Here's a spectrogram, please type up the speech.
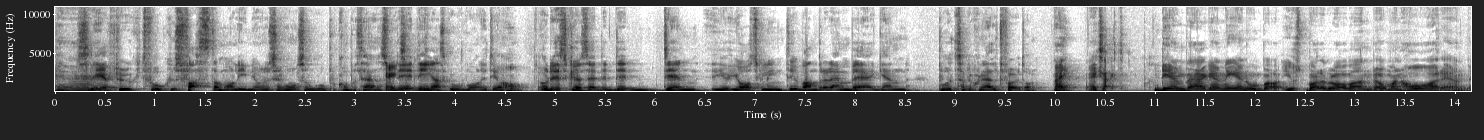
Eh, Så det är produktfokus fast de har en linjeorganisation som går på kompetens. Det, det är ganska ovanligt ja. Ja. Och det skulle jag säga, det, det, den, jag skulle inte vandra den vägen på ett traditionellt företag. Nej, exakt. Den vägen är nog just bara bra av andra om man har en,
